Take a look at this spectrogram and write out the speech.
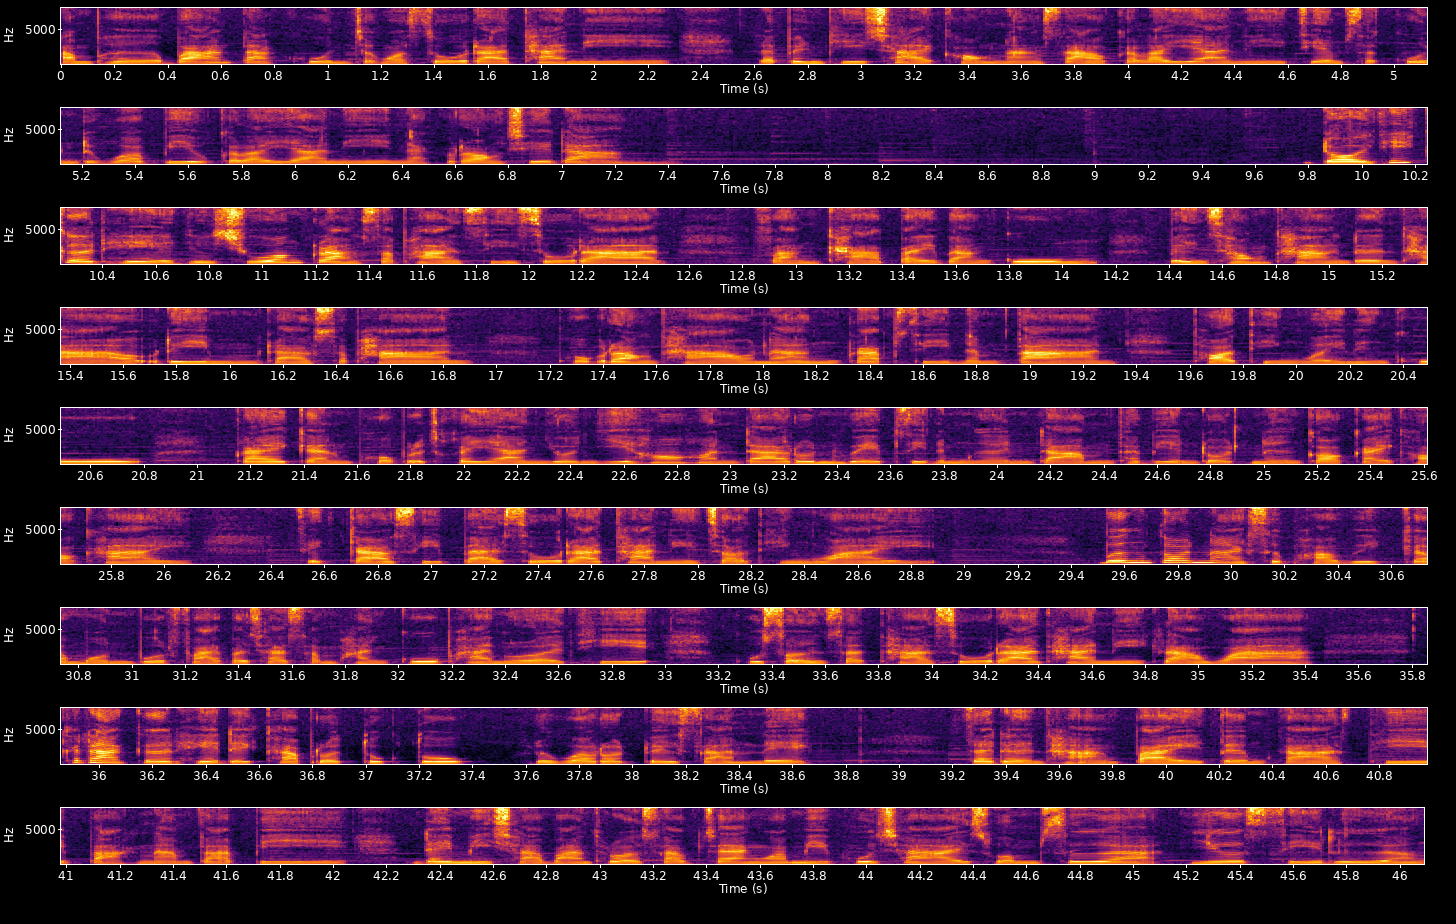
อำเภอบ้านตาขุนจังหวัดสุราษฎร์ธานี และเป็นพี่ชายของนางสาวกัลยาณีเจียมสกุล หรือว่าบิวกัลยาณีนักร้องชื่อดัง โดยที่เกิดเหตุอยู่ช่วงกลางสะพานสีสุราษฎร์ฝั่งขาไปบางกุ้ง เป็นช่องทางเดินเท้า ริม ราวสะพาน พบรองเท้าหนังกลับสีน้ำตาล ถอดทิ้งไว้หนึ่งคู่ ใกล้กันพบรถจักรยานยนต์ยี่ห้อฮอนด้ารุ่นเวฟสีน้ำเงินดำ ทะเบียนรถหนึ่งกไก่ขอไข่ 7948 สุราษฎร์ธานีจอดทิ้งไว้ เบื้องต้นนายสุภาวิทย์กมลบุตรฝ่ายประชาสัมพันธ์กู้ภัยมูลนิธิกุศลศรัทธาสุราษฎร์ธานีกล่าวว่าขณะเกิดเหตุได้ขับรถตุกๆ หรือว่ารถโดยสารเล็ก จะเดินทางไปเติมก๊าซที่ปากน้ำตาปี ได้มีชาวบ้านโทรศัพท์แจ้งว่ามีผู้ชายสวมเสื้อ ยืดสีเหลือง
